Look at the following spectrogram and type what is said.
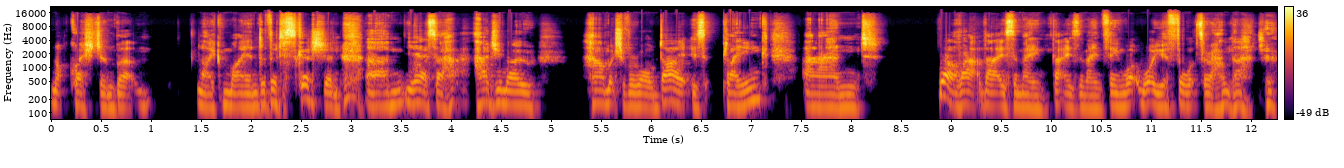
not question, but like my end of the discussion. Um, yeah. So how, how do you know? How much of a role diet is playing. And well that that is the main that is the main thing. What what are your thoughts around that?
